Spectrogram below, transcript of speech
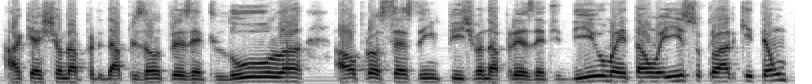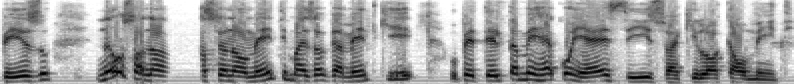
a questão da, da prisão do presidente Lula, ao processo de impeachment da presidente Dilma. Então, isso, claro, que tem um peso, não só nacionalmente, mas obviamente que o PT ele também reconhece isso aqui localmente.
